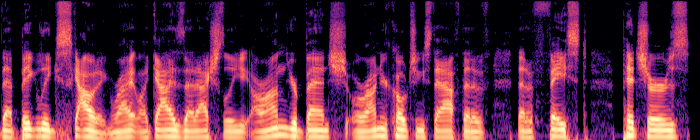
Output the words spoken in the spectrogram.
that big league scouting, right? Like guys that actually are on your bench or on your coaching staff that have that have faced pitchers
